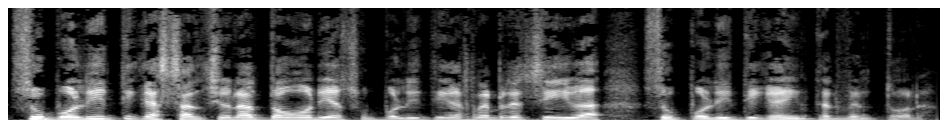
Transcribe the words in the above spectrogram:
su política sancionatoria, su política represiva, su política interventora.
